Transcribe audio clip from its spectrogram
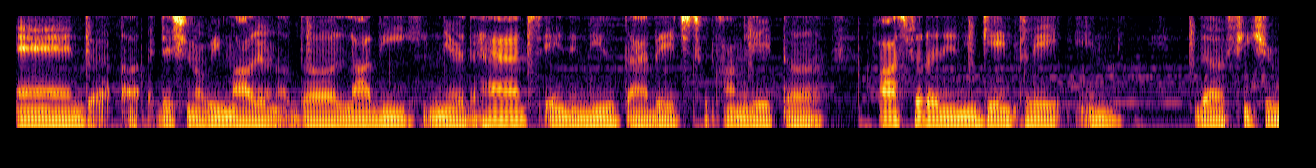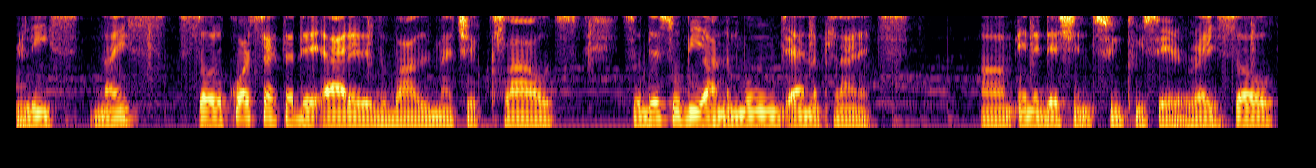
and uh, additional remodeling of the lobby near the Habs in the new Babbage to accommodate the hospital and the new gameplay in the future release. Nice. So the core sector they added is the volumetric clouds. So this will be on the moons and the planets um, in addition to Crusader, right? So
